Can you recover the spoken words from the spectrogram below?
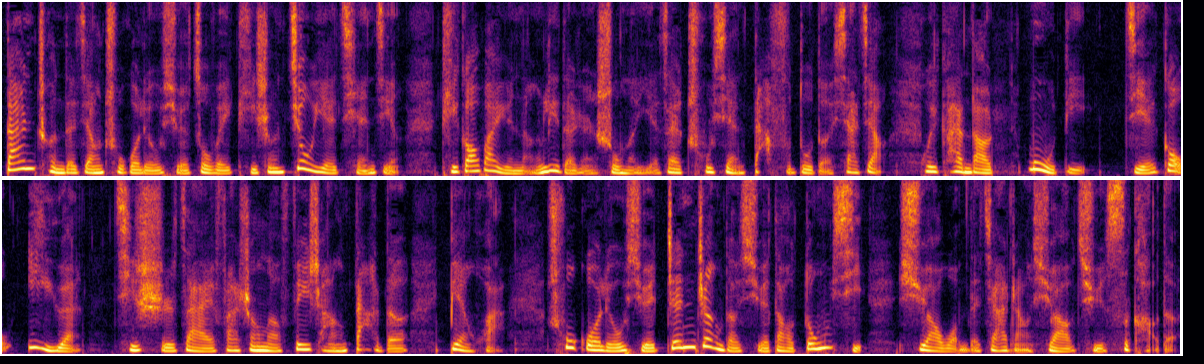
单纯的将出国留学作为提升就业前景、提高外语能力的人数呢，也在出现大幅度的下降。会看到目的、结构、意愿其实在发生了非常大的变化。出国留学真正的学到东西，需要我们的家长需要去思考的。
